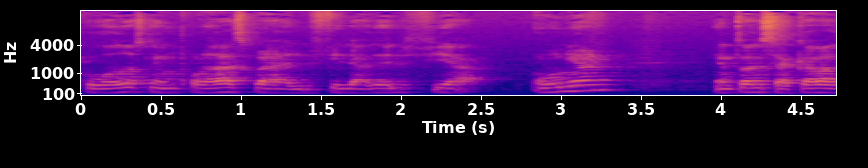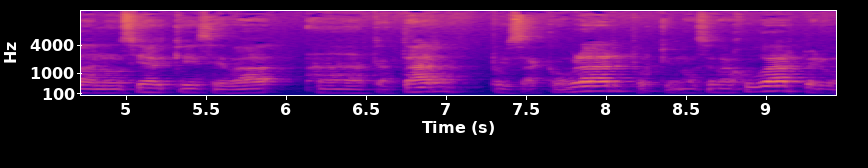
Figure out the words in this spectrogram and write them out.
jugó dos temporadas para el Philadelphia Union. Entonces se acaba de anunciar que se va a Qatar pues a cobrar porque no se va a jugar, pero,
